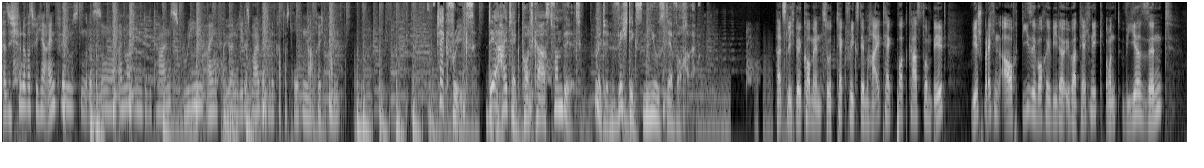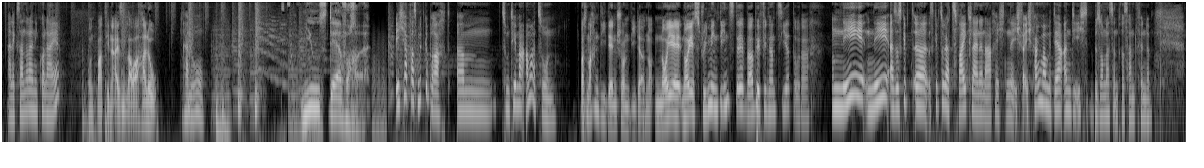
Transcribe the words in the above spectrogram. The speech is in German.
Also ich finde, was wir hier einführen müssten, ist so einmal so einen digitalen Scream einführen, jedes Mal, wenn so eine Katastrophennachricht kommt. Tech Freaks, der Hightech-Podcast von Bild mit den wichtigsten News der Woche. Herzlich willkommen zu Tech Freaks, dem Hightech-Podcast von Bild. Wir sprechen auch diese Woche wieder über Technik und wir sind Alexandra Nikolai und Martin Eisenlauer. Hallo. Hallo. News der Woche. Ich habe was mitgebracht ähm, zum Thema Amazon. Was machen die denn schon wieder? Neue, neue Streaming-Dienste, werbefinanziert oder? Nee, nee, also es gibt, äh, es gibt sogar zwei kleine Nachrichten. Ich, ich fange mal mit der an, die ich besonders interessant finde.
